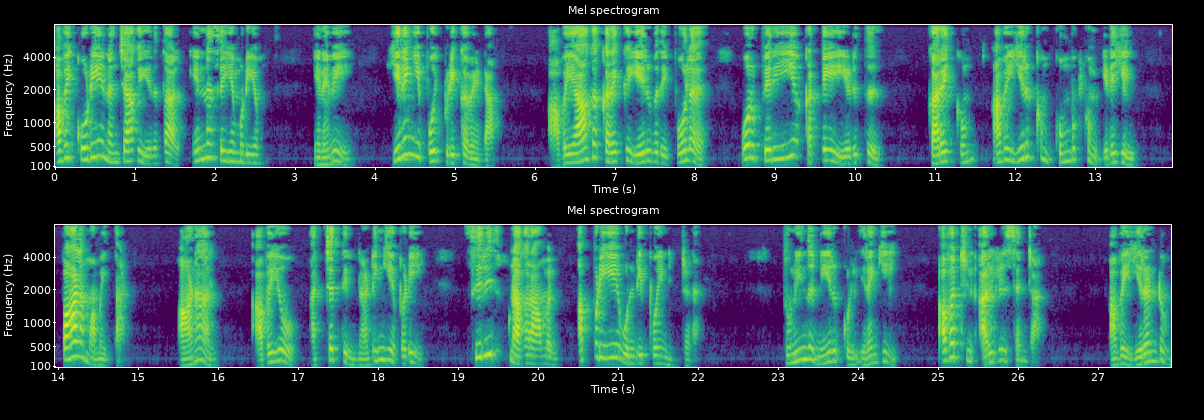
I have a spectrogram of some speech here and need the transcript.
அவை கொடிய நஞ்சாக இருந்தால் என்ன செய்ய முடியும்? எனவே இறங்கி போய் பிடிக்க வேண்டாம். அவையாக கரைக்கு ஏறுவதைப் போல ஒரு பெரிய கட்டையை எடுத்து கரைக்கும் அவை இருக்கும் கொம்புக்கும் இடையில் பாலம் அமைத்தான். ஆனால் அவையோ அச்சத்தில் நடுங்கியபடி சிறிதும் நகராமல் அப்படியே ஒண்டிப்போய் நின்றன. துணிந்து நீருக்குள் இறங்கி அவற்றின் அருகில் சென்றான். அவை இரண்டும்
